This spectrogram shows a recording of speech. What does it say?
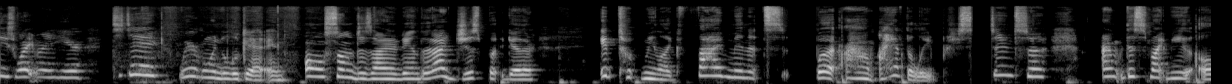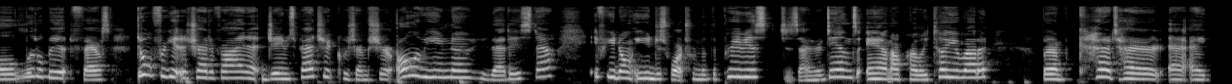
Candy's Whitemoon here. Today we're going to look at an awesome designer den that I just put together. It took me like five minutes, but um, I have to leave pretty soon, so I'm, this might be a little bit fast. Don't forget to try to find James Patrick, which I'm sure all of you know who that is now. If you don't, you can just watch one of the previous designer dens, and I'll probably tell you about it. But I'm kind of tired, and I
